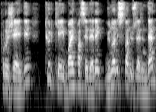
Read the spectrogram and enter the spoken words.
projeydi. Türkiye'yi bypass ederek Yunanistan üzerinden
